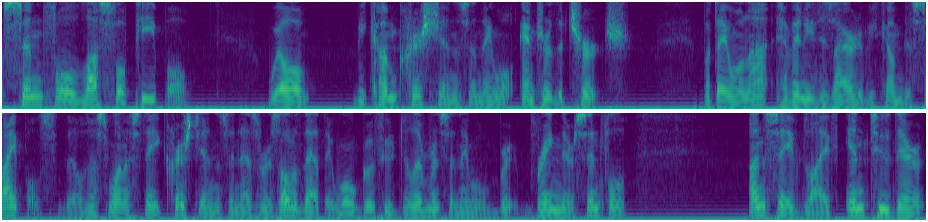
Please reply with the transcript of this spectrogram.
sinful, lustful people will become Christians and they will enter the church, but they will not have any desire to become disciples. They'll just want to stay Christians, and as a result of that, they won't go through deliverance and they will br- bring their sinful, unsaved life into their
